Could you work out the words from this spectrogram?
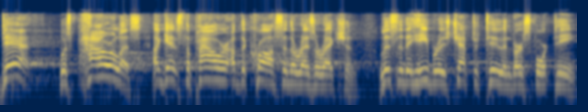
Death was powerless against the power of the cross and the resurrection. Listen to Hebrews chapter 2 and verse 14.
